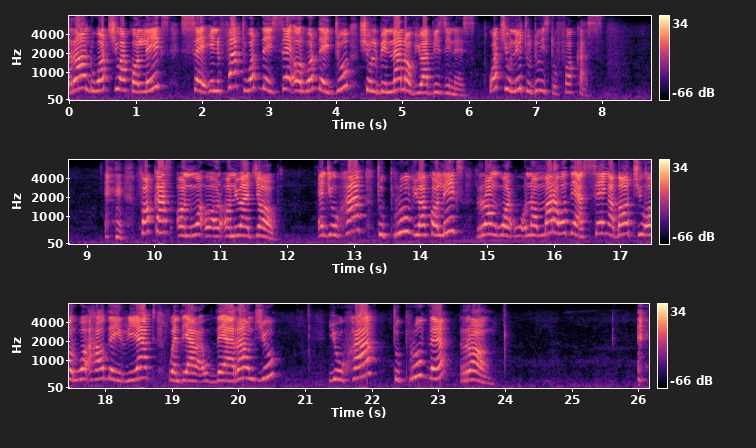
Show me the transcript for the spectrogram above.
around what your colleagues say in fact what they say or what they do should be none of your business what you need to do is to focus focus on on your job and you have to prove your colleagues wrong no matter what they are saying about you or what, how they react when they are they are around you you have to prove them wrong.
